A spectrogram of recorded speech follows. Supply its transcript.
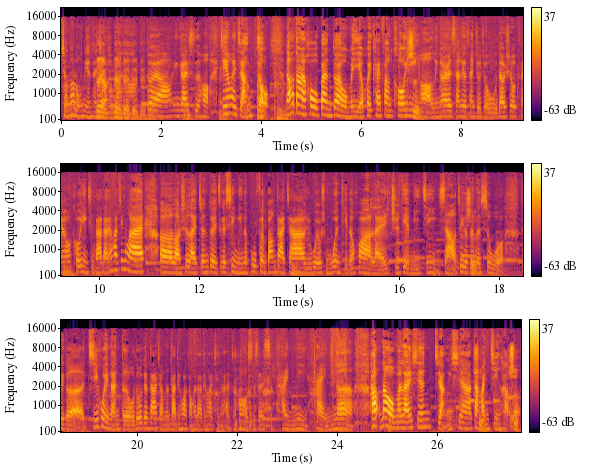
讲到龙年才讲得完啊。对对对对对啊，应该是哈。今天会讲狗，然后当然后半段我们也会开放 call in 啊，零二二三六三九九五，到时候开放 call in，请大家打电话进来。呃，老师来针对这个姓名的部分帮大家，如果有什么问题的话，来指点迷津一下。这个真的是我这个机会难得，我都会跟大家讲，能打电话赶快打电话进来。这黄老师实在是太厉害呢。好，那我们来先讲一下大环境好了。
